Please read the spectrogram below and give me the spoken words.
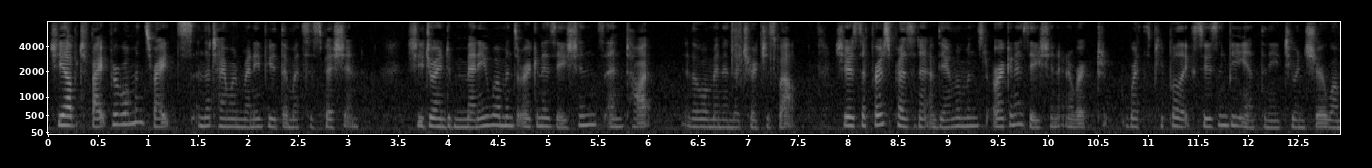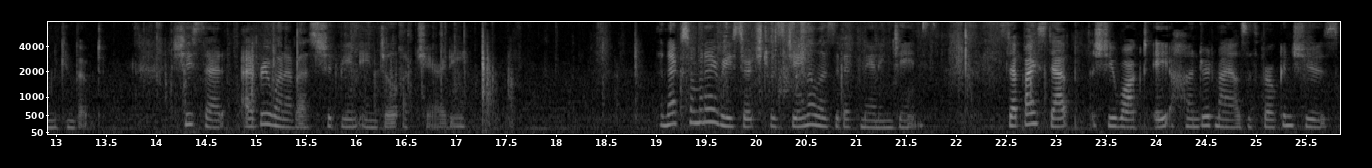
She helped fight for women's rights in the time when many viewed them with suspicion. She joined many women's organizations and taught the women in the church as well. She was the first president of the Young Women's Organization and worked with people like Susan B. Anthony to ensure women can vote. She said, Every one of us should be an angel of charity. The next woman I researched was Jane Elizabeth Manning James. Step by step, she walked 800 miles with broken shoes,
